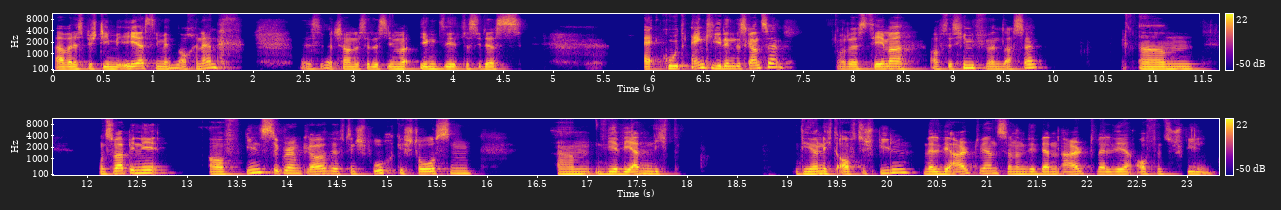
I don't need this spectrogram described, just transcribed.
aber das bestimme ich erst im Nachhinein. Ich werde schauen, dass ich das immer irgendwie, dass ich das gut eingliedere in das Ganze oder das Thema auf das hinführen lasse. Ähm, und zwar bin ich auf Instagram, glaube ich, auf den Spruch gestoßen, ähm, wir werden nicht, wir hören nicht auf zu spielen, weil wir alt werden, sondern wir werden alt, weil wir aufhören zu spielen.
